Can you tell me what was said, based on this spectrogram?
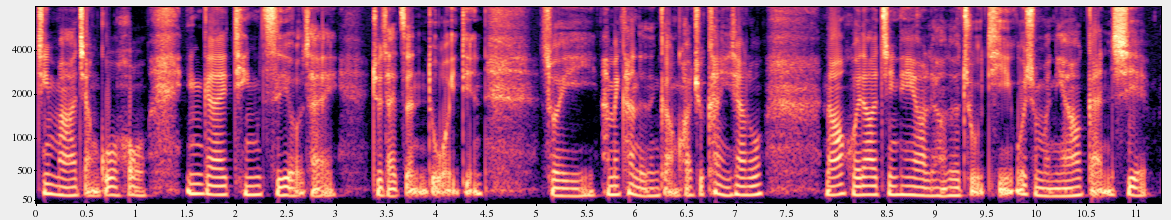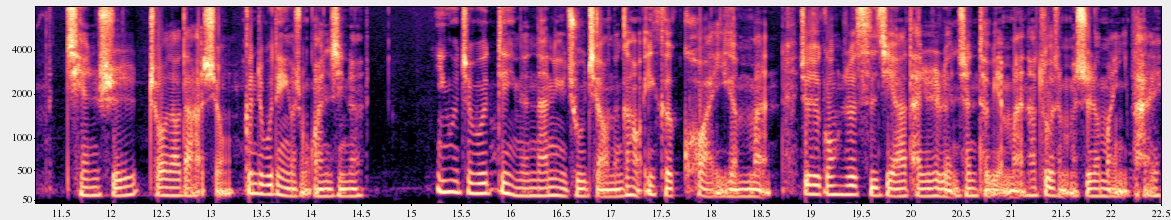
金马奖过后，应该听持有在就在增多一点，所以还没看的人赶快去看一下喽。然后回到今天要聊的主题，为什么你要感谢签诗抽到大熊？跟这部电影有什么关系呢？因为这部电影的男女主角呢，刚好一个快一个慢，就是公车司机啊，他就是人生特别慢，他做什么事都慢一拍，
